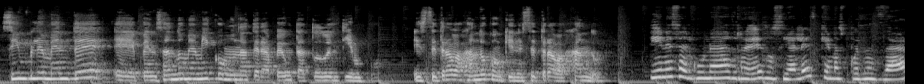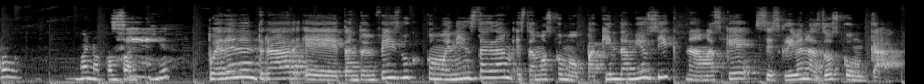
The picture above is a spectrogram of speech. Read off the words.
simplemente eh, pensándome a mí como una terapeuta todo el tiempo. Esté trabajando con quien esté trabajando. ¿Tienes algunas redes sociales que nos puedas dar o, bueno, compartir? Pueden entrar eh, tanto en Facebook como en Instagram. Estamos como Paquinda Music, nada más que se escriben las dos con K.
